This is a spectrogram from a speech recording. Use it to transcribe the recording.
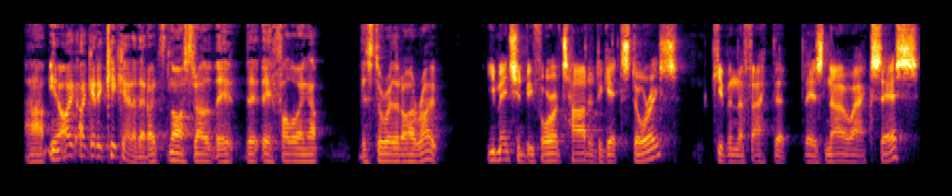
um, you know, I, I, get a kick out of that. It's nice to know that they're, they're following up the story that I wrote. You mentioned before it's harder to get stories given the fact that there's no access.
